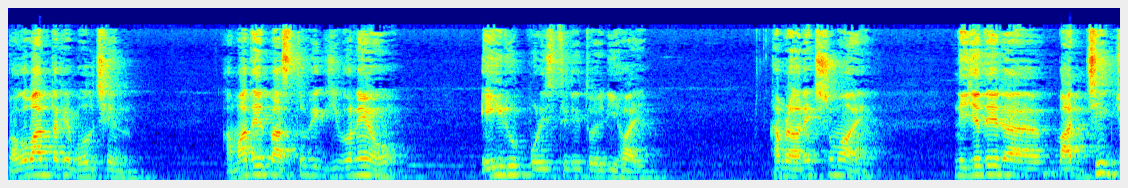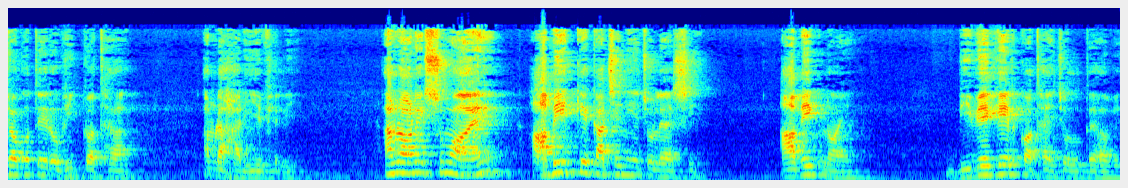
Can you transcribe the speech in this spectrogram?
ভগবান তাকে বলছেন, আমাদের বাস্তবিক জীবনেও এইরূপ পরিস্থিতি তৈরি হয়। আমরা অনেক সময় নিজেদের বাহ্যিক জগতের অভিজ্ঞতা আমরা হারিয়ে ফেলি। আমরা অনেক সময় আবেগকে কাছে নিয়ে চলে আসি। আবেগ নয়, বিবেকের কথায় চলতে হবে।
